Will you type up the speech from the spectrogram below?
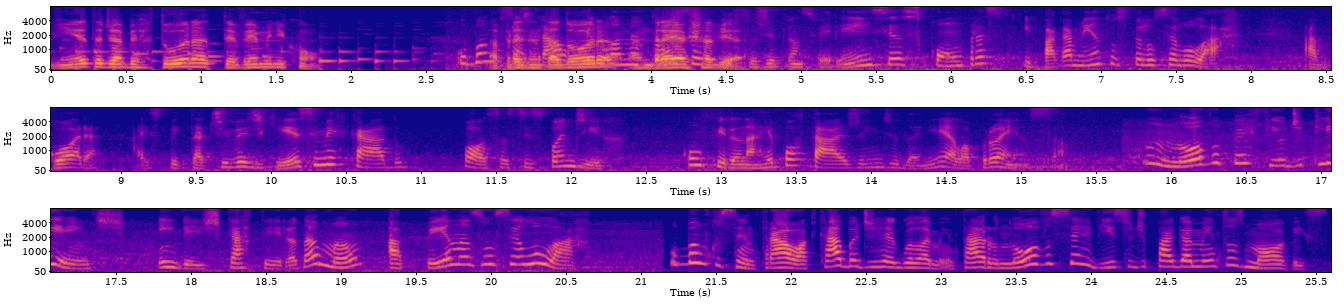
Vinheta de abertura TV Minicom. O Banco Apresentadora, Central Andréa Xavier. serviços de transferências, compras e pagamentos pelo celular. Agora, a expectativa é de que esse mercado possa se expandir. Confira na reportagem de Daniela Proença. Um novo perfil de cliente. Em vez de carteira na mão, apenas um celular. O Banco Central acaba de regulamentar o novo serviço de pagamentos móveis.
